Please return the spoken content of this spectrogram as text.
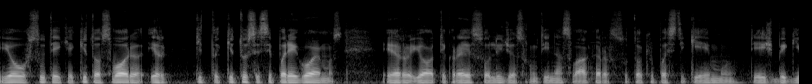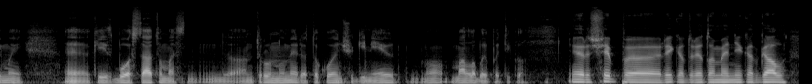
jau suteikia kito svorio ir kit, kitus įsipareigojimus. Ir jo tikrai solidžios rungtynės vakar su tokiu pasitikėjimu, tie išbėgimai, e, kai jis buvo statomas antrų numerio tokuojančių gynėjų, nu, man labai patiko. Ir šiaip reikia turėti omeny, kad gal uh,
